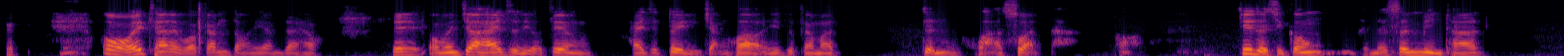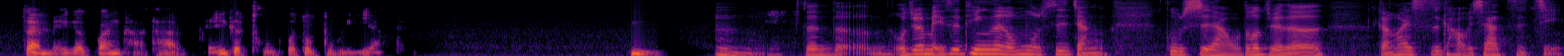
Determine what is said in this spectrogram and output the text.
哦，我一听了我感动一样在哈，所以我们教孩子有这样孩子对你讲话，你就干嘛真划算的啊？接着是讲人的生命，他在每一个关卡，他每一个突破都不一样的。嗯嗯，真的，我觉得每次听那个牧师讲故事啊，我都觉得。赶快思考一下自己。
